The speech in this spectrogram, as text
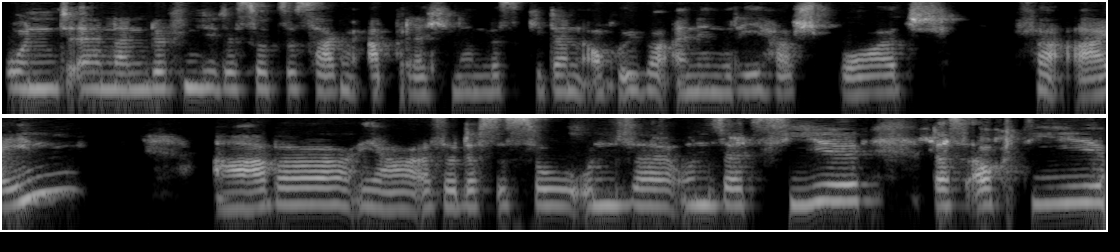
Und äh, dann dürfen die das sozusagen abrechnen. Das geht dann auch über einen Reha-Sportverein. Aber ja, also das ist so unser, unser Ziel, dass auch die,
